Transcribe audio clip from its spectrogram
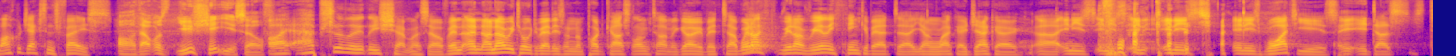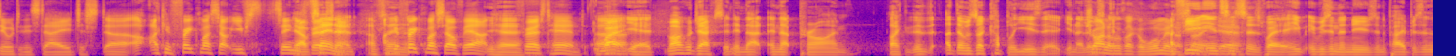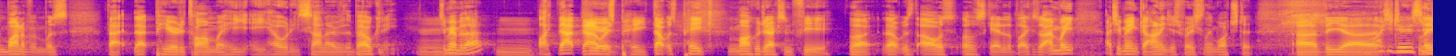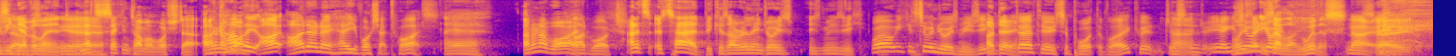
Michael Jackson's face. Oh, that was you shit yourself. I absolutely shat myself, and and I know we talked about this on a podcast a long time ago, but uh, when I when I really think about uh, young Wacko Jacko uh, in his in his in, in his in his white years, it, it does still to this day. Just uh, I, I can freak myself. You've seen Yeah, this I've seen it. I've I can it. freak myself out Yeah. firsthand. Uh, Wait, yeah, Michael Jackson in that in that prime. Like th- th- there was a couple of years there, you know, there Trying was to look like a woman A or few something, yeah. instances where he, he was in the news in the papers, and one of them was that that period of time where he, he held his son over the balcony. Do you remember that? Like that. Mm. That was period- peak. That was peak Michael Jackson fear. Like that was I was I was scared of the bloke as well. And we actually me and Garney just recently watched it. Uh, the uh, Why'd you do this to Leaving yourselves? Neverland, and that's Yeah. the second time I've watched that. I I don't can't know why. believe I, I don't know how you've watched that twice. yeah, I don't know why. Hard watch. And it's it's sad because I really enjoy his, his music. Well, you can still enjoy his music. I do. Don't have to support the bloke, but just No. enjoy. Yeah, you can Well, he's, still not, he's enjoy. no longer with us. no,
